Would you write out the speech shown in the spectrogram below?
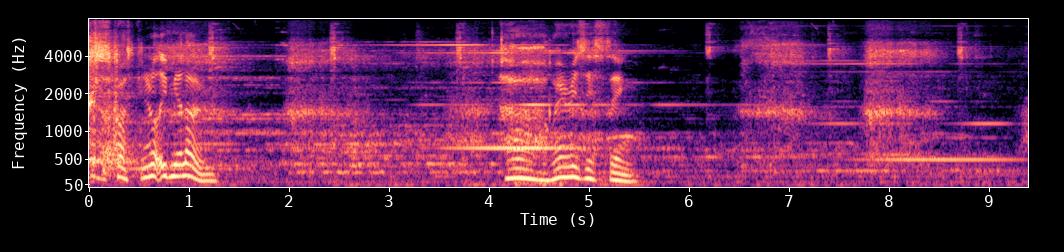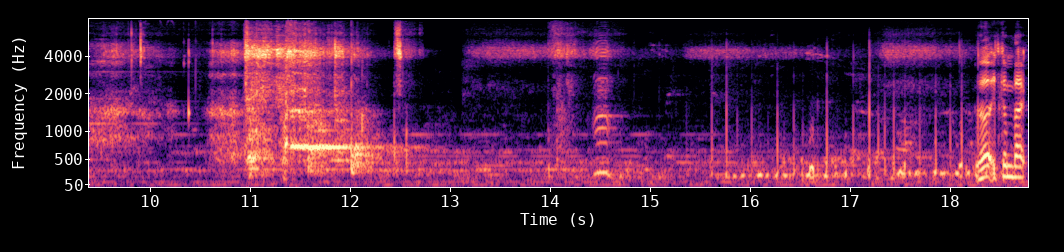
Jesus Christ, can you not leave me alone? Where is this thing? Oh, it's come back.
